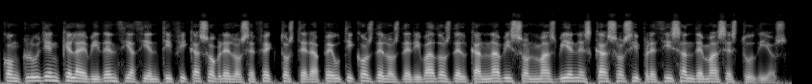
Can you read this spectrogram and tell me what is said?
Concluyen que la evidencia científica sobre los efectos terapéuticos de los derivados del cannabis son más bien escasos y precisan de más estudios.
